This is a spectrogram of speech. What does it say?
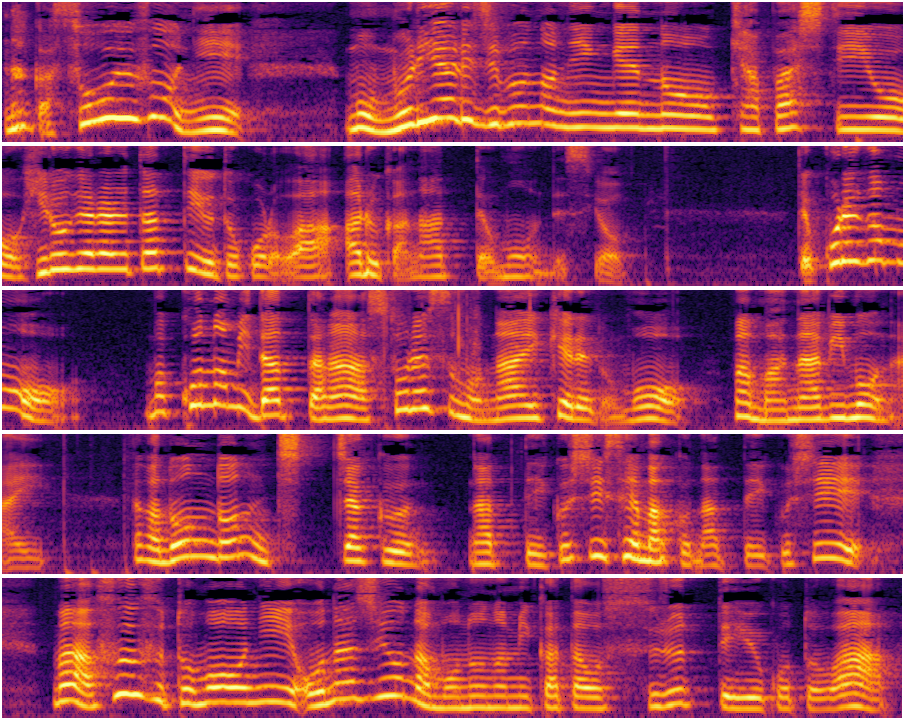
なんかそういうふうに、もう無理やり自分の人間のキャパシティを広げられたっていうところはあるかなって思うんですよ。で、これがもう、まあ好みだったらストレスもないけれども、まあ学びもない。だからどんどんちっちゃくなっていくし、狭くなっていくし、まあ夫婦ともに同じようなものの見方をするっていうことは、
